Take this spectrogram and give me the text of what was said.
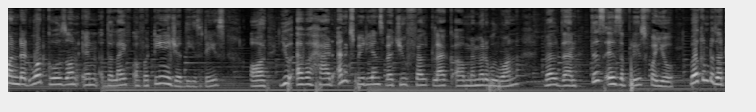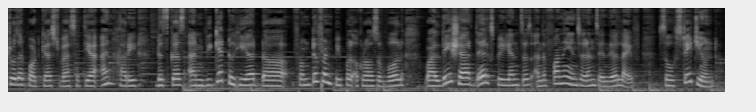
wondered what goes on in the life of a teenager these days, or you ever had an experience that you felt like a memorable one, well, then this is the place for you. Welcome to the TrueThat podcast where Satya and Hari discuss and we get to hear the, from different people across the world while they share their experiences and the funny incidents in their life. So stay tuned.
